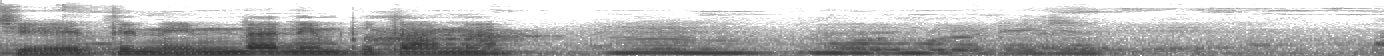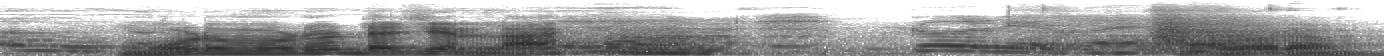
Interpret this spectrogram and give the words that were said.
చేతి నిండా నింపుతానా? మూడు మూడు డజన్. మూడు మూడు డజన్లా? ఘోరం.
